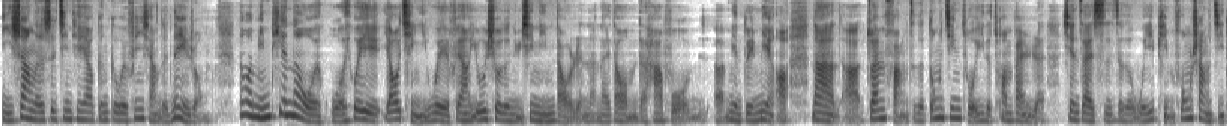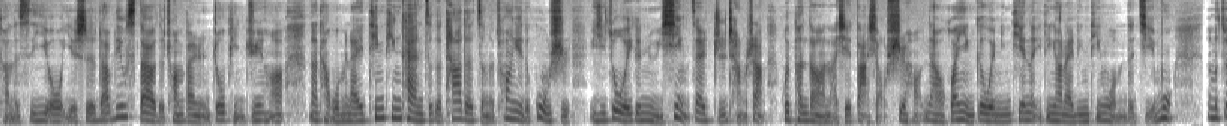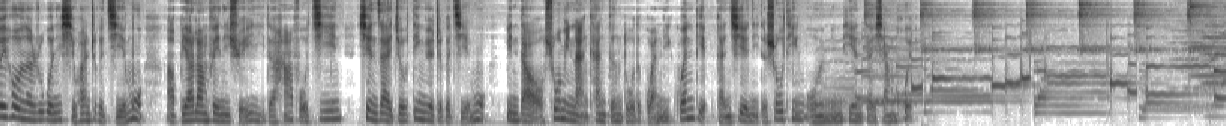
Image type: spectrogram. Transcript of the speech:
以上呢是今天要跟各位分享的内容。那么明天呢，我我会邀请一位非常优秀的女性领导人呢，来到我们的哈佛呃面对面啊，那啊专访这个东京卓一的创办人，现在是这个唯品风尚集团的 CEO，也是 W Style 的创办人周品君啊。那他我们来听听看这个他的整个创业的故事，以及作为一个女性在职场上会碰到哪些大小事哈。那欢迎各位明。天呢，一定要来聆听我们的节目。那么最后呢，如果你喜欢这个节目啊，不要浪费你血液里的哈佛基因，现在就订阅这个节目，并到说明栏看更多的管理观点。感谢你的收听，我们明天再相会。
